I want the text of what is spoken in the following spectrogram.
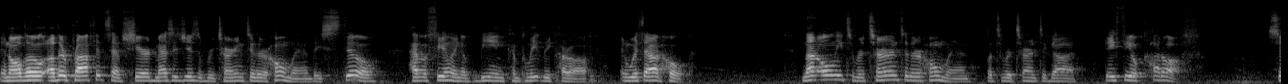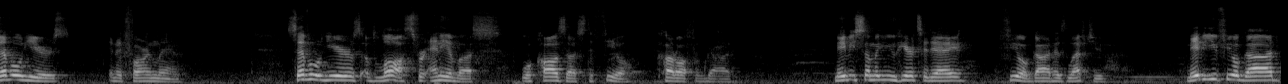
And although other prophets have shared messages of returning to their homeland, they still have a feeling of being completely cut off and without hope. Not only to return to their homeland, but to return to God. They feel cut off. Several years in a foreign land. Several years of loss for any of us will cause us to feel cut off from God. Maybe some of you here today feel God has left you. Maybe you feel God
